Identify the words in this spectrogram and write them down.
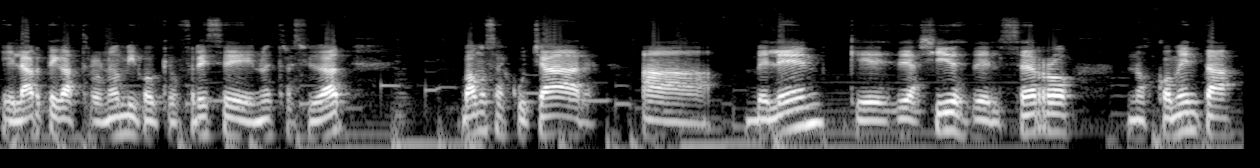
el arte gastronómico que ofrece nuestra ciudad vamos a escuchar a Belén que desde allí desde el cerro nos comenta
